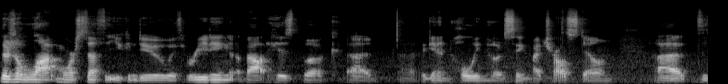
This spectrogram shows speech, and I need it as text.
There's a lot more stuff that you can do with reading about his book. Uh, uh, again, Holy Noticing by Charles Stone. Uh, to,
